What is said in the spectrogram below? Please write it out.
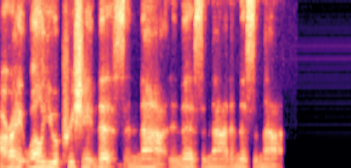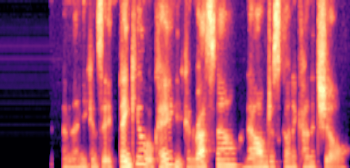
All right, well, you appreciate this and that and this and that and this and that. And then you can say, Thank you. Okay, you can rest now. Now I'm just going to kind of chill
